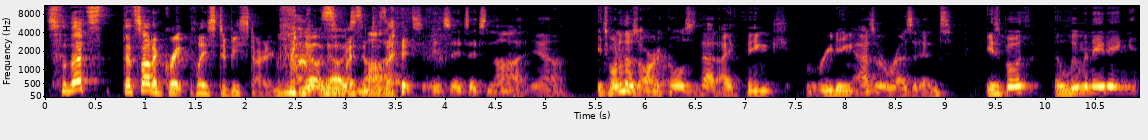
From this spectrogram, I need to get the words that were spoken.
So that's that's not a great place to be starting. From, no, no, it's not. It's, it's it's it's not. Yeah, it's one of those articles that I think reading as a resident is both illuminating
